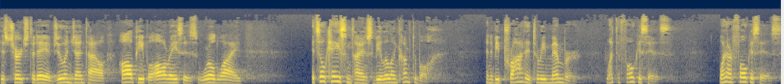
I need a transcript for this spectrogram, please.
His church today, of Jew and Gentile, all people, all races, worldwide, it's okay sometimes to be a little uncomfortable and to be prodded to remember what the focus is, what our focus is.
